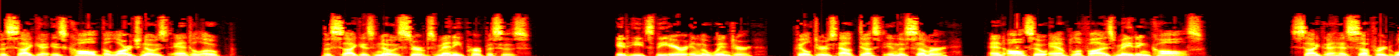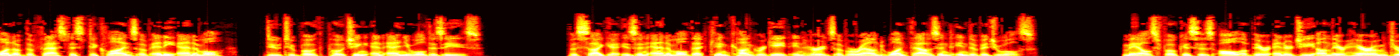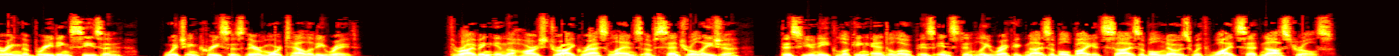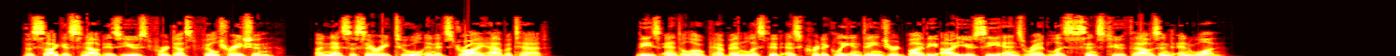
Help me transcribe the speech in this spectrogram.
The saiga is called the large-nosed antelope. The saiga's nose serves many purposes. It heats the air in the winter, filters out dust in the summer, and also amplifies mating calls. Saiga has suffered one of the fastest declines of any animal, due to both poaching and annual disease. The saiga is an animal that can congregate in herds of around 1,000 individuals. Males focuses all of their energy on their harem during the breeding season, which increases their mortality rate. Thriving in the harsh dry grasslands of Central Asia, this unique-looking antelope is instantly recognizable by its sizable nose with wide-set nostrils. The saiga snout is used for dust filtration, a necessary tool in its dry habitat. These antelope have been listed as critically endangered by the IUCN's Red List since 2001.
